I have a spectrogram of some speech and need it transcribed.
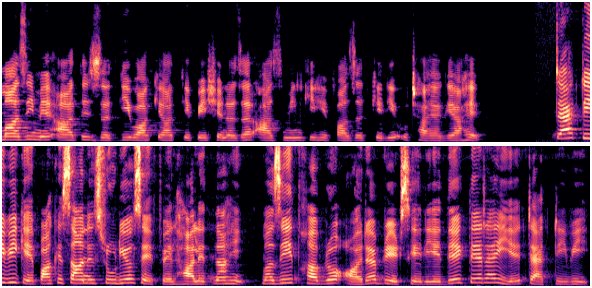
माजी में आतिश जदगी वाक़ात के पेश नज़र आजमीन की हिफाजत के लिए उठाया गया है। टैग टीवी के पाकिस्तान स्टूडियो से फ़िलहाल इतना ही। मजीद खबरों और अपडेट्स के लिए देखते रहिए टैग टीवी।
